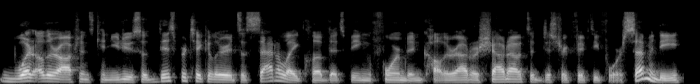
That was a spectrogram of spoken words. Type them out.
what other options can you do? So, this particular, it's a satellite club that's being formed in Colorado. Shout out to District 5470,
